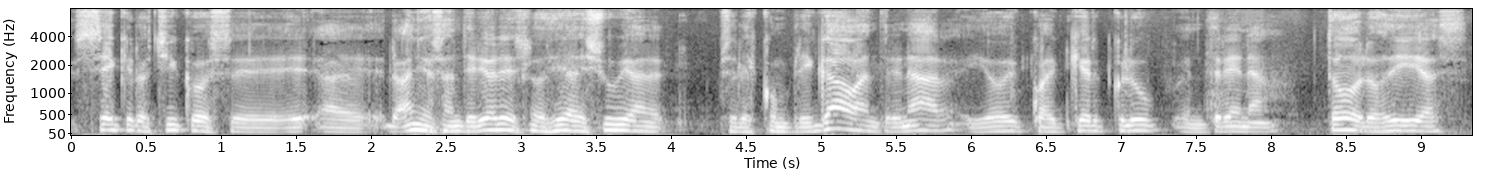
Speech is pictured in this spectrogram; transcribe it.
sé que los chicos, años anteriores, los días de lluvia se les complicaba entrenar y hoy cualquier club entrena todos los días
